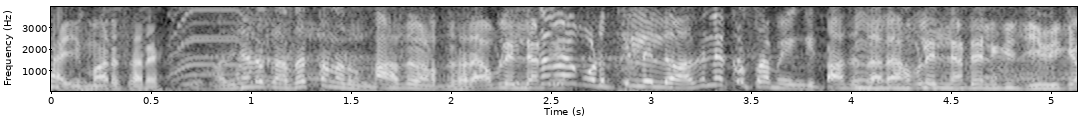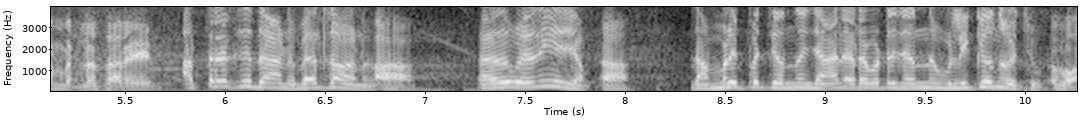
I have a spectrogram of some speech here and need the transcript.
കൈമാറി സാറേ. അതിനൊക്കെ അതൊക്കെ നടന്നു. അത് നടന്നു സാറേ. അവളില്ലാണ്ട് ഇന്നലെ കൊടുത്തില്ലല്ലോ അതിനൊക്കെ സമയം കിട്ടി. അതെ സാറേ അവളില്ലാണ്ട് എനിക്ക് ജീവിക്കാൻ പറ്റില്ല സാറേ. അത്രയ്ക്ക് ഇതാണ് ബന്ധമാണ്. ആ. അത് വേണി ചെയ്യാം. ആ. നമ്മളിപ്പോ ചെന്ന് ഞാൻ ഇടപെട്ട് ചെന്ന് വിളിക്കുമെന്ന് വെച്ചു. ഉവ്വ.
